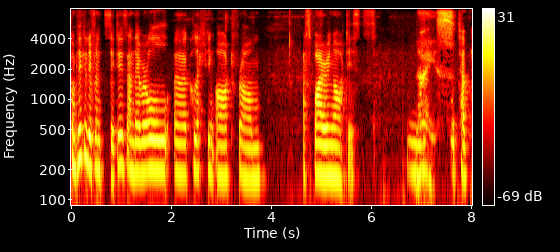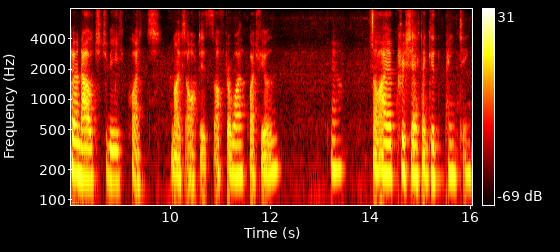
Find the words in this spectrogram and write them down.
completely different cities and they were all uh, collecting art from aspiring artists, Nice. which have turned out to be quite nice artists after a while. Quite a few of them. Yeah. So I appreciate a good painting.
